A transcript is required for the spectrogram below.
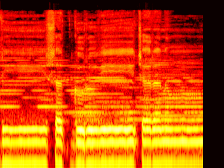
श्रीसद्गुरुवे चरणम्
